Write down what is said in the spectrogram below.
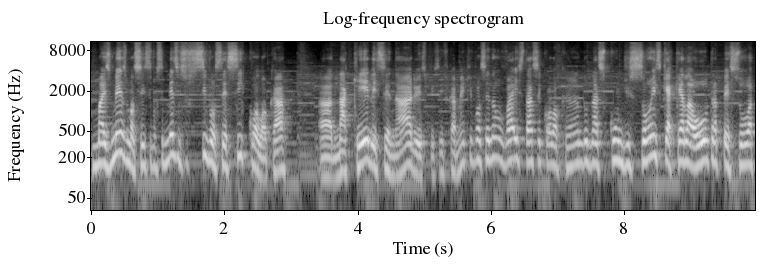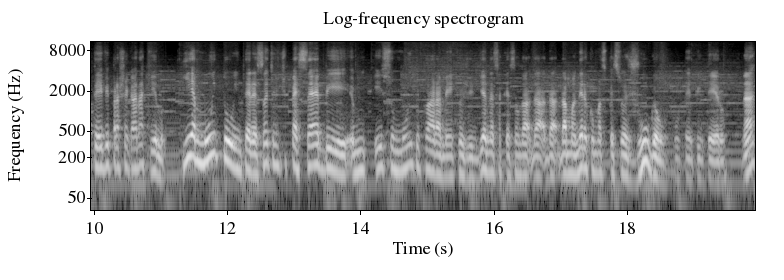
Mas mesmo assim, se você, mesmo se você se colocar uh, naquele cenário especificamente, você não vai estar se colocando nas condições que aquela outra pessoa teve para chegar naquilo. E é muito interessante, a gente percebe isso muito claramente hoje em dia, nessa questão da, da, da maneira como as pessoas julgam o tempo inteiro, né?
